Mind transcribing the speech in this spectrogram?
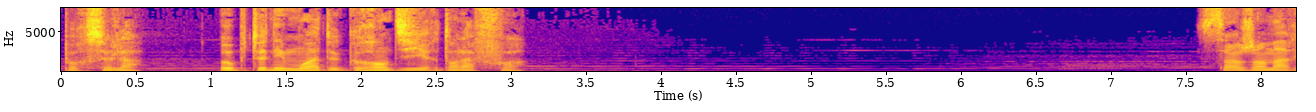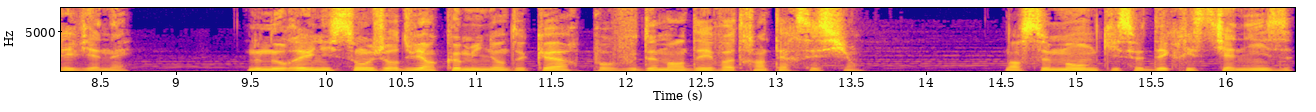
pour cela, obtenez-moi de grandir dans la foi. Saint Jean-Marie Vianney, nous nous réunissons aujourd'hui en communion de cœur pour vous demander votre intercession. Dans ce monde qui se déchristianise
